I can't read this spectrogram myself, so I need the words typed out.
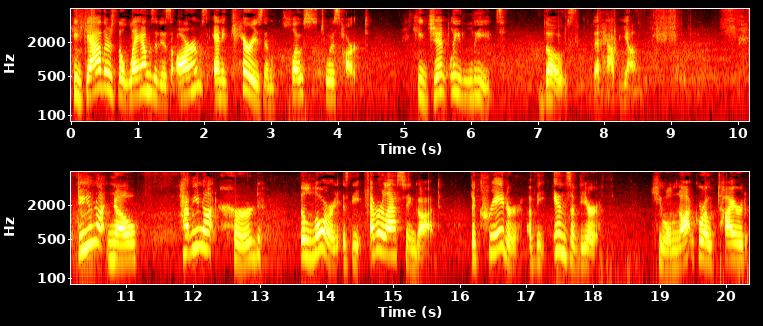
He gathers the lambs in his arms, and he carries them close to his heart. He gently leads those that have young. Do you not know? Have you not heard? The Lord is the everlasting God, the creator of the ends of the earth. He will not grow tired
